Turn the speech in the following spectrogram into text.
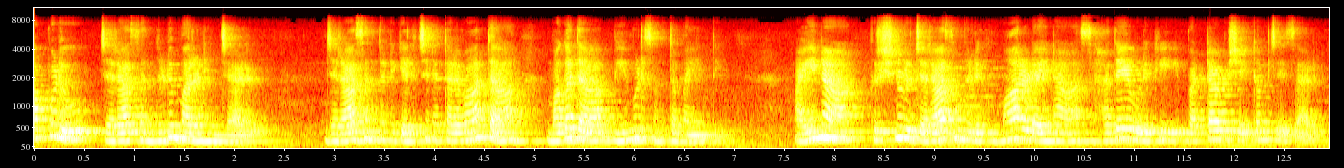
అప్పుడు జరాసంధుడు మరణించాడు. జరాసంధుని గెలిచిన తర్వాత మగధ భీముడి సొంతమైంది. అయినా కృష్ణుడు జరాసంధుడి కుమారుడైన సహదేవుడికి పట్టాభిషేకం చేశాడు.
